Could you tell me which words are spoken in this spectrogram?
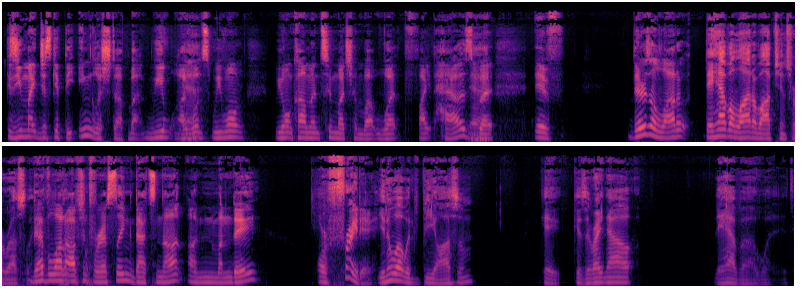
because you might just get the English stuff. But we I won't we won't we won't comment too much about what FITE has. Yeah. But if there's a lot of They have a lot of options for wrestling. they have a lot of options for wrestling that's not on Monday or Friday. You know what would be awesome? Okay, because right now they have a what? It's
